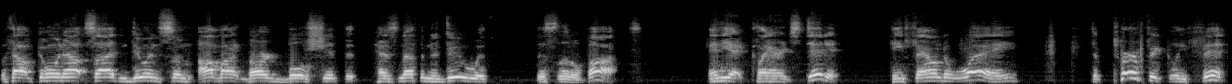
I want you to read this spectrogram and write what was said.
without going outside and doing some avant garde bullshit that has nothing to do with this little box? And yet Clarence did it. He found a way to perfectly fit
